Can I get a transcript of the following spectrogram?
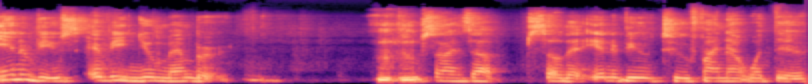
interviews every new member Mm-hmm. who signs up. So they interview to find out what they're,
